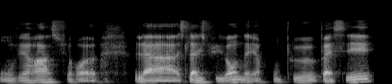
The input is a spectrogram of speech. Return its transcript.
on verra sur la slide suivante, d'ailleurs qu'on peut passer,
